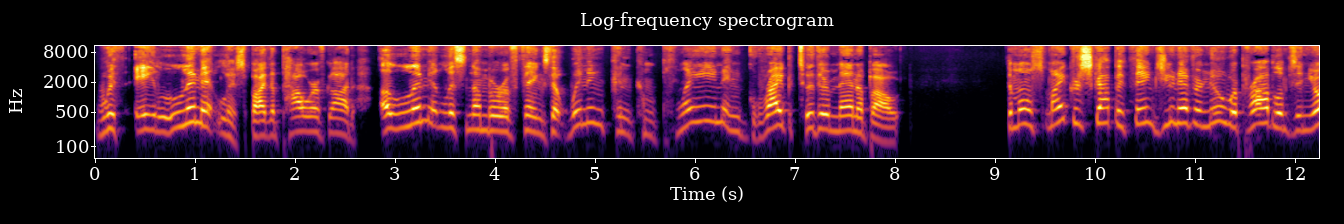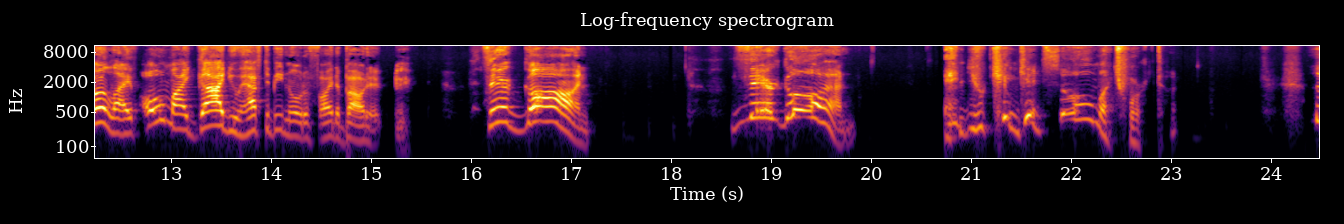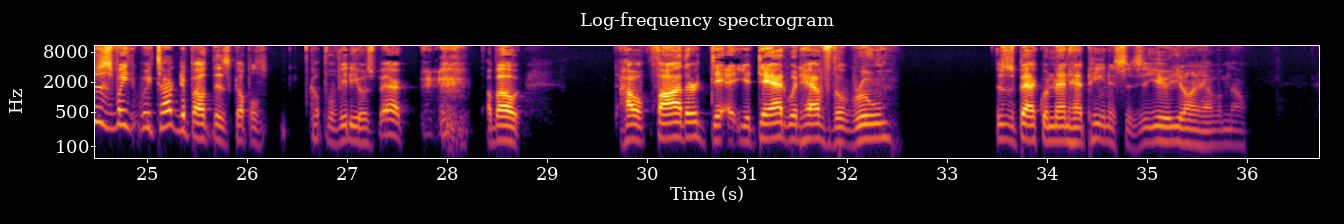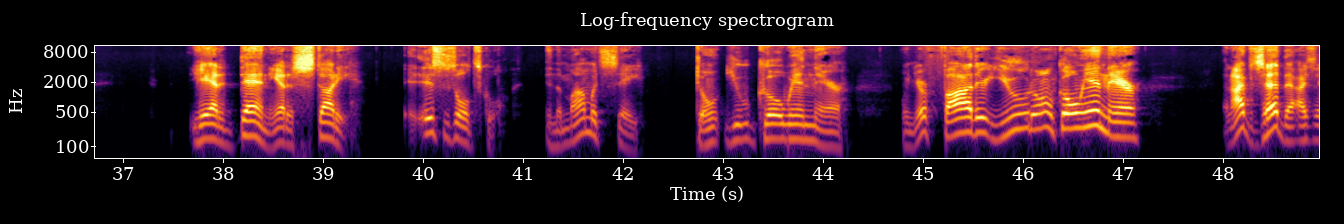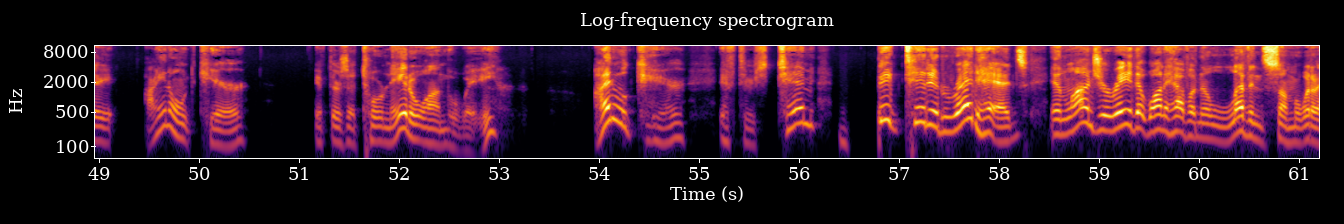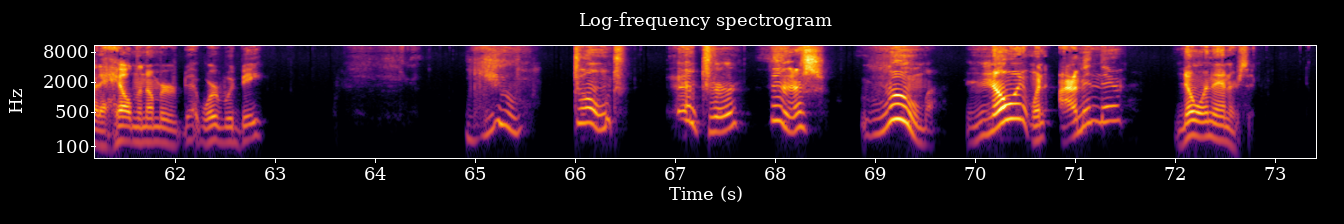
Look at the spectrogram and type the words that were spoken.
with a limitless, by the power of God, a limitless number of things that women can complain and gripe to their men about. The most microscopic things you never knew were problems in your life. Oh my God, you have to be notified about it. They're gone. They're gone. And you can get so much work done. This is we we talked about this couple couple videos back about how father, da- your dad would have the room. This is back when men had penises. You you don't have them now. He had a den. He had a study. This is old school. And the mom would say, "Don't you go in there. When your father, you don't go in there." And I've said that. I say, I don't care if there's a tornado on the way. I don't care if there's 10 big titted redheads in lingerie that want to have an 11 some or whatever the hell the number that word would be. You don't enter this room. No one, when I'm in there, no one enters it.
